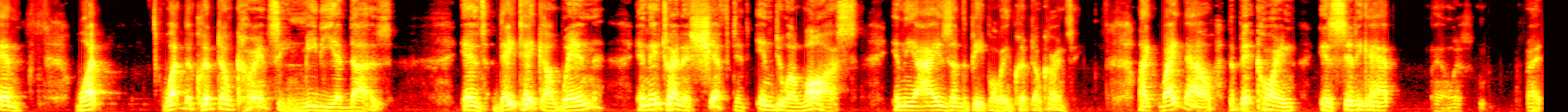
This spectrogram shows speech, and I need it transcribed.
And what what the cryptocurrency media does is they take a win and they try to shift it into a loss in the eyes of the people in cryptocurrency. Like right now, the Bitcoin is sitting at, you know, right?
